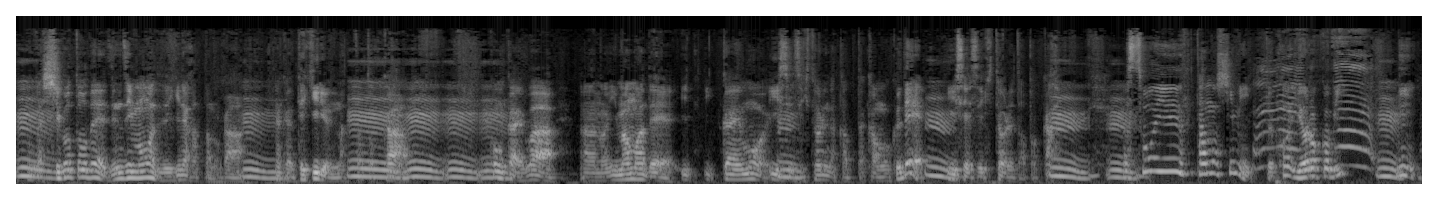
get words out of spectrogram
うん。なんか仕事で全然今までできなかったのが、うん。なんかできるようになったとか、今回はあの今までい一回もいい成績取れなかった科目で、うん。いい成績取れたとか、うんうん。そういう楽しみってこの喜びうん。に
